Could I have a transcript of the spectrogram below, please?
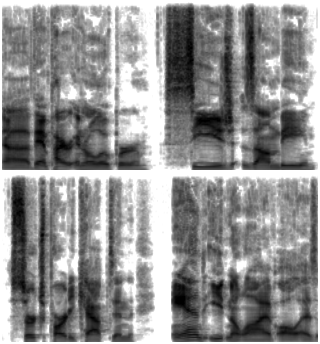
Uh, Vampire Interloper, Siege Zombie, Search Party Captain, and Eaten Alive, all as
